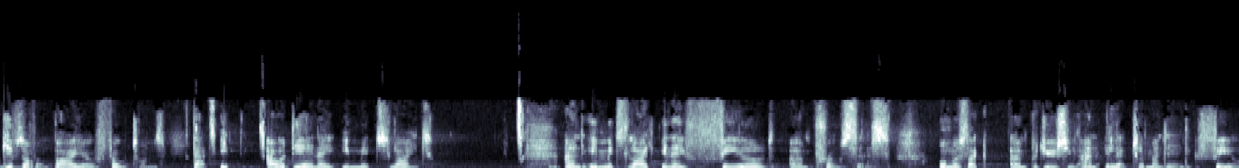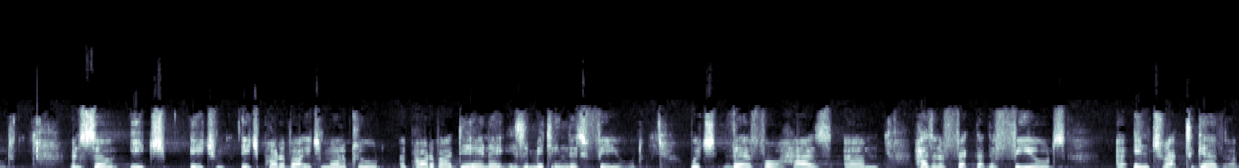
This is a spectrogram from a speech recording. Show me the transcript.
gives off biophotons. That's it. Our DNA emits light, and emits light in a field um, process, almost like um, producing an electromagnetic field. And so each each each part of our each molecule, a part of our DNA, is emitting this field, which therefore has um, has an effect that the fields uh, interact together,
